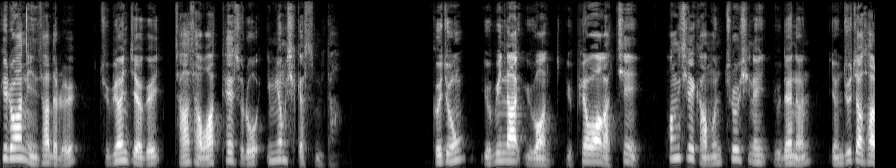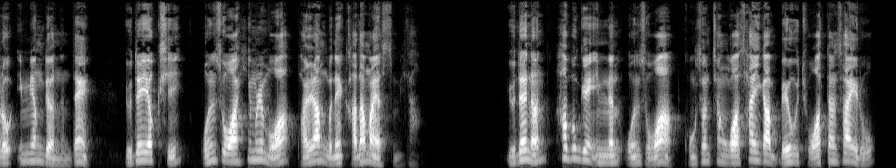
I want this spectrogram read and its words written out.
필요한 인사들을 주변 지역의 자사와 태수로 임명시켰습니다. 그중 유비나 유원, 유표와 같이 황실 가문 출신의 유대는 연주자사로 임명되었는데 유대 역시 원소와 힘을 모아 반란군에 가담하였습니다. 유대는 하북에 있는 원소와 공손창과 사이가 매우 좋았던 사이로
